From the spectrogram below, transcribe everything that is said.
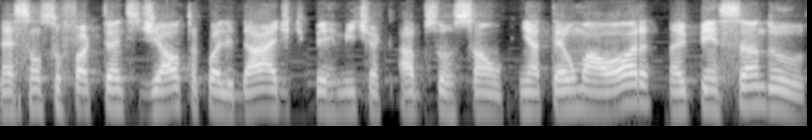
Né? São surfactantes de alta qualidade que permite a absorção em até uma hora. Aí, pensando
